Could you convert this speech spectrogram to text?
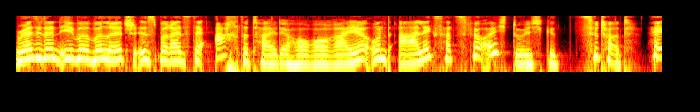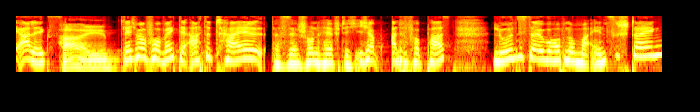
Resident Evil Village ist bereits der achte Teil der Horrorreihe und Alex hat's für euch durchgezittert. Hey Alex. Hi. Gleich mal vorweg, der achte Teil, das ist ja schon heftig. Ich habe alle verpasst. Lohnt sich da überhaupt noch mal einzusteigen?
